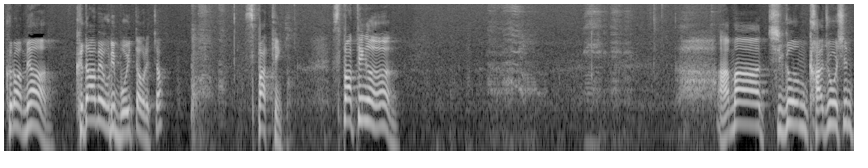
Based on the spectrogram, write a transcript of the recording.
그러면 그 다음에 우리 뭐 있다고 그랬죠? Spotting. Spotting은 아마 지금 가져오신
